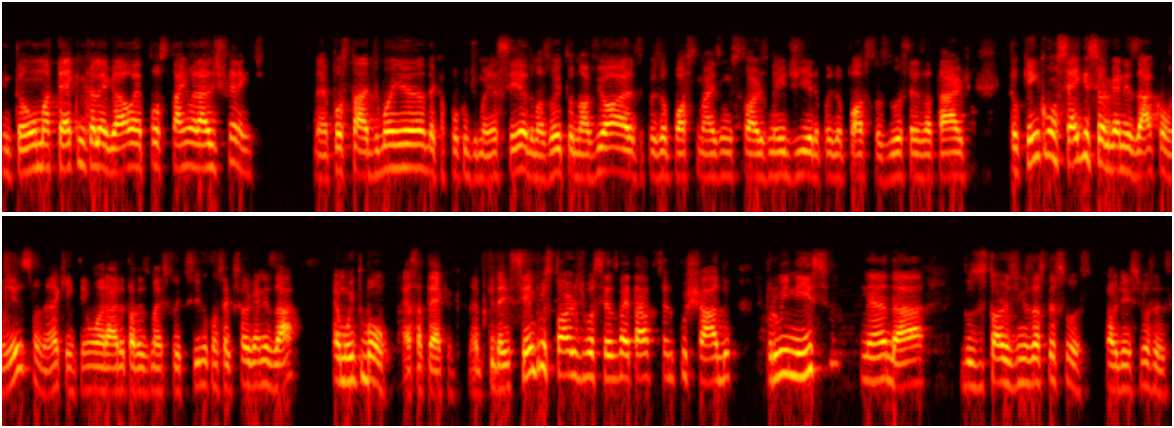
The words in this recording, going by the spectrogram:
Então, uma técnica legal é postar em horários diferentes né, postar de manhã, daqui a pouco de manhã cedo, umas 8 ou 9 horas, depois eu posto mais um stories meio-dia, depois eu posto às duas, três da tarde. Então, quem consegue se organizar com isso, né, quem tem um horário talvez mais flexível, consegue se organizar, é muito bom essa técnica, né, porque daí sempre o stories de vocês vai estar sendo puxado para o início né, da, dos storyzinhos das pessoas, da audiência de vocês.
